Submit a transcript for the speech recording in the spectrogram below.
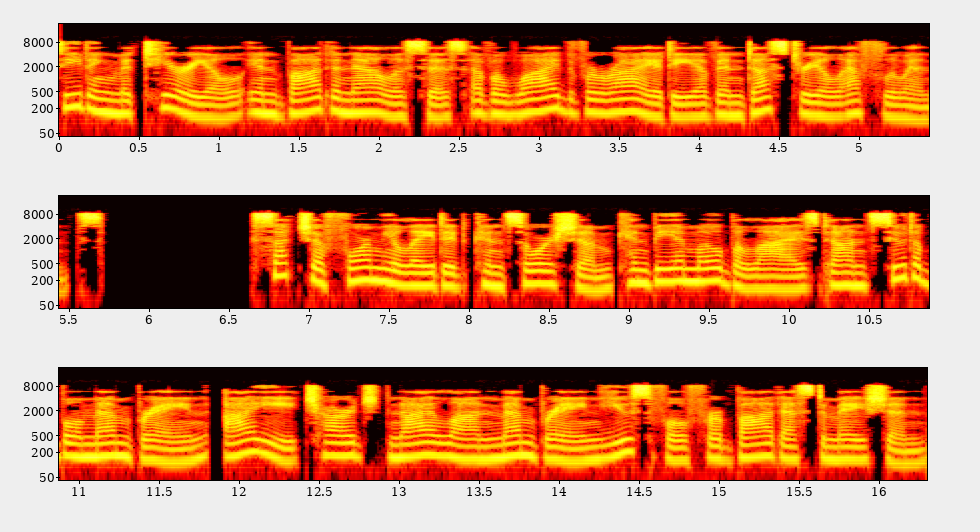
seeding material in BOD analysis of a wide variety of industrial effluents. Such a formulated consortium can be immobilized on suitable membrane, i.e. charged nylon membrane useful for BOD estimation.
